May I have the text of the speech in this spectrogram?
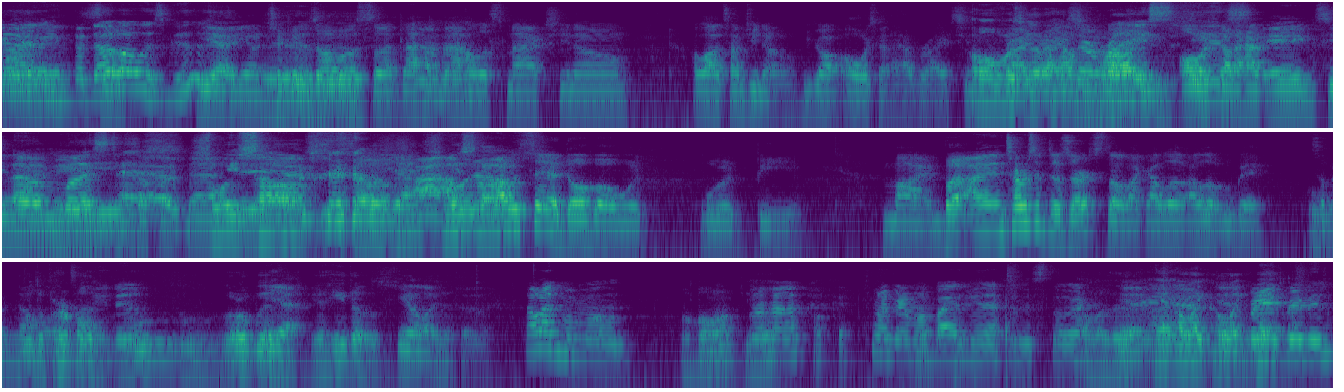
know what I mean? adobo is good. Yeah, you know chicken adobo, it is. so that that, that Uh-huh. hella smacks. You know, a lot of times you know you got, always gotta have rice. You know, Always gotta rice, have The you know, rice. Always gotta have eggs. You know what I mean? must Stuff have. like that. Soy Yeah. sauce. So yeah, I, I Soy would I would say adobo would would be mine. But I, in terms of desserts though, like I love I love ube. Stuff like that Ooh, the the purple. time. You do? Ooh, little bit. Yeah. Yeah, he does. You know, like yeah. the I like mamon. My yeah. Uh-huh. okay. My grandma buys me that from the store. I like that. Yeah. I, I like, I like, red man- ribbon.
